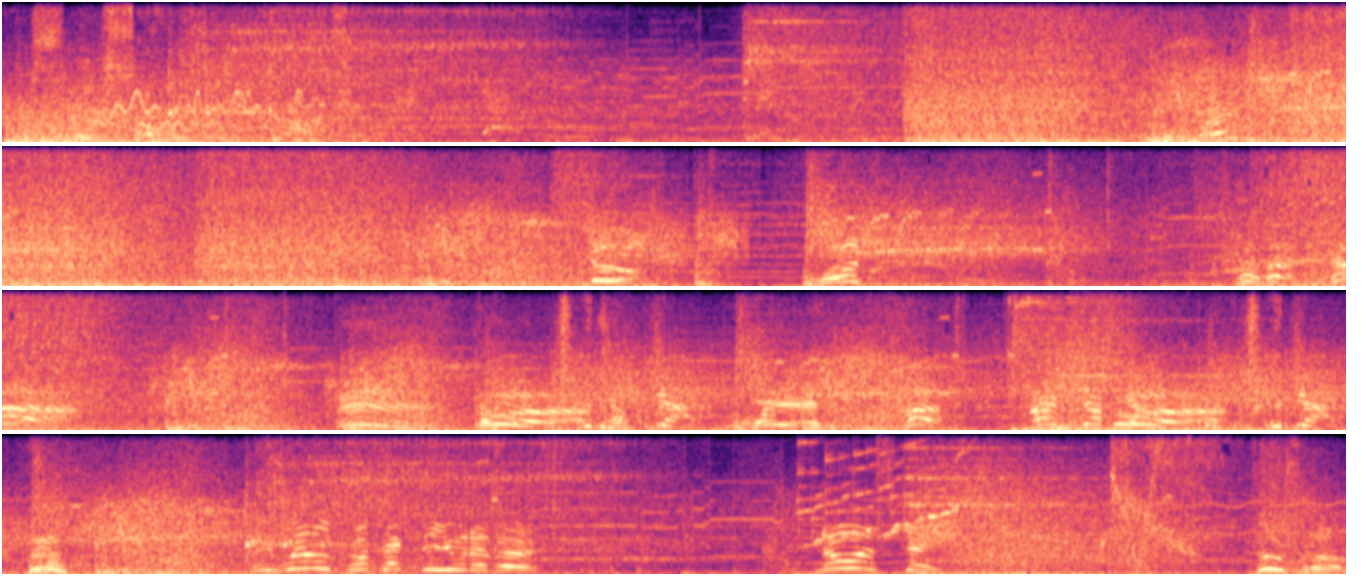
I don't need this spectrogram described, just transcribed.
This is all you got. What? We will protect the universe! No escape! Too slow!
